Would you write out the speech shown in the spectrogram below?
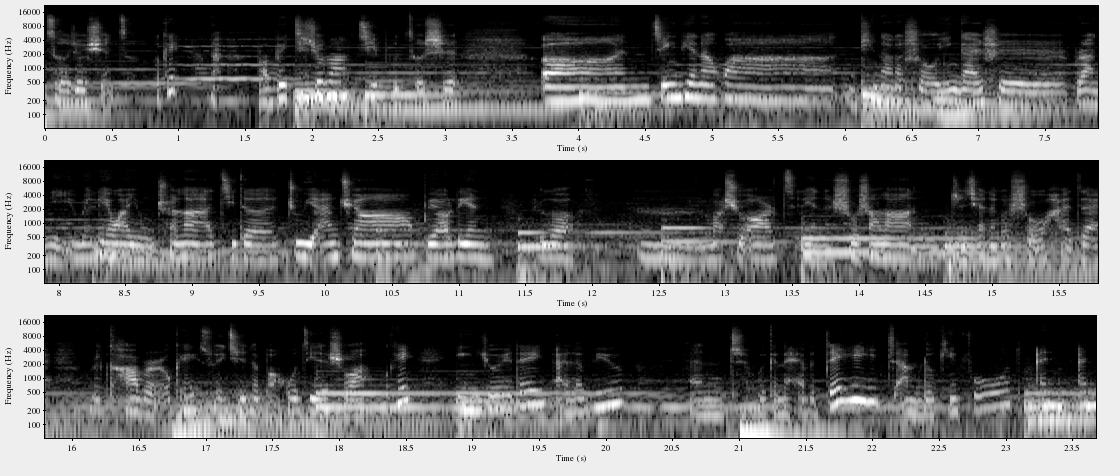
择就选择。OK，那宝贝记住了吗？饥不择食。嗯，今天的话，你听到的时候应该是不知道你有没有练完咏春啦？记得注意安全啊，不要练这个嗯 martial arts 练的受伤啦。你之前那个手还在 recover。OK，所以记得保护自己的手啊。OK，enjoy day. I love you, and we're gonna have a date. I'm looking forward, and and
